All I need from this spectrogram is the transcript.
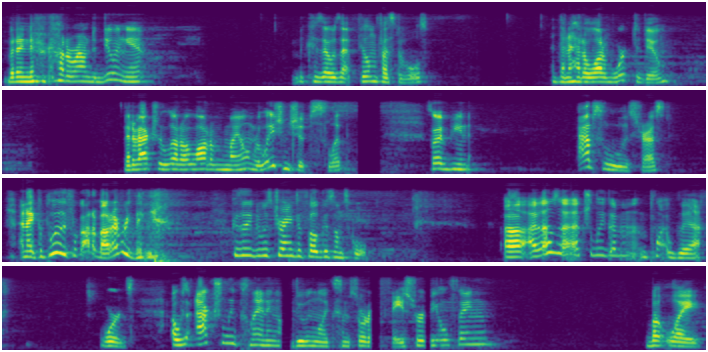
But I never got around to doing it because I was at film festivals, and then I had a lot of work to do that have actually let a lot of my own relationships slip. So I've been absolutely stressed, and I completely forgot about everything because I was trying to focus on school. Uh, I was actually gonna words. I was actually planning on doing like some sort of face reveal thing. But like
